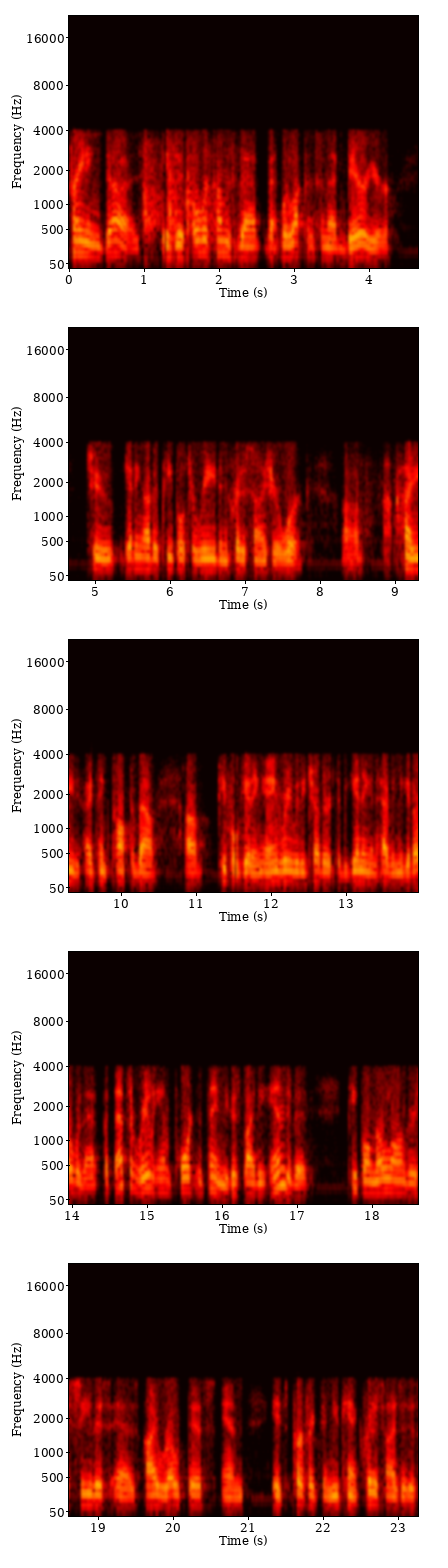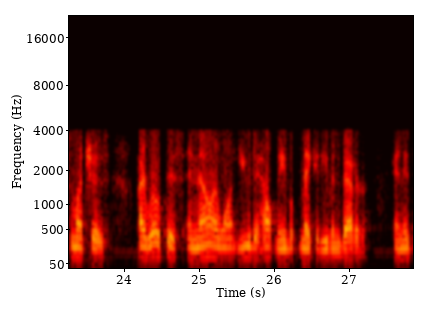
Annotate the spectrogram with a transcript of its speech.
training does is it overcomes that that reluctance and that barrier to getting other people to read and criticize your work. Uh, Heidi, I think, talked about uh, people getting angry with each other at the beginning and having to get over that, but that's a really important thing because by the end of it, people no longer see this as I wrote this and it's perfect and you can't criticize it as much as I wrote this and now I want you to help me make it even better. And it's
